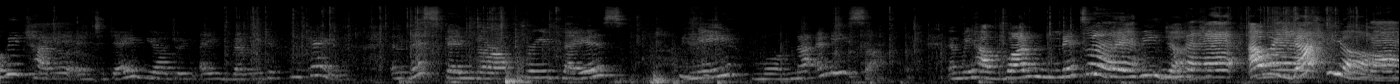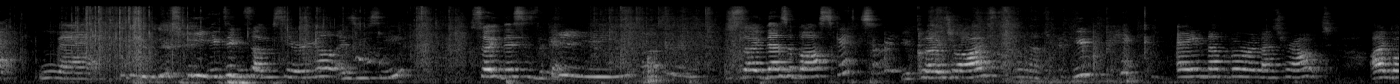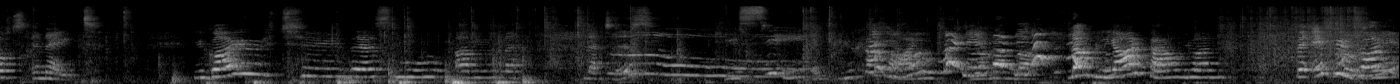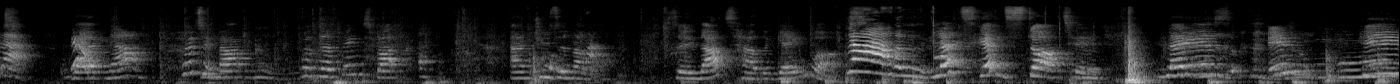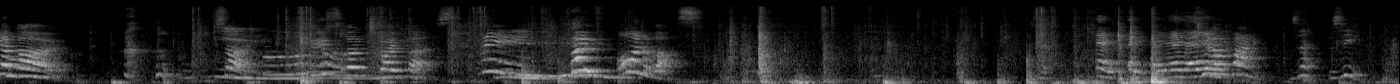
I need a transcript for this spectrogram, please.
Olby channel and today we are doing a very different game. In this game there are three players, me, Mona and Isa. And we have one little baby judge, our Yahya. Eating some cereal as you see. So this is the game. So there's a basket, you close your eyes, you pick a number or letter out. I got an eight. You go to the small um, letters. You see if you can find your number. Luckily, I found one. But if you don't, then put it back, put the things back, and choose another. So that's how the game works. Let's get started. Players in, here you go. So, who's going to go first? Me. Both, all of us. Hey, hey, hey, hey, hey, hey. Z, Z.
